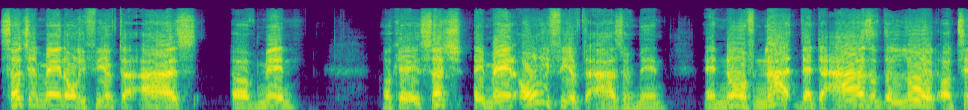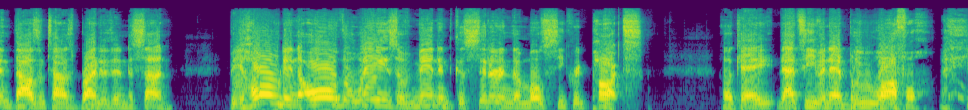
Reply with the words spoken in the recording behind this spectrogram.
Such a man only feareth the eyes of men. Okay, such a man only feareth the eyes of men, and knoweth not that the eyes of the Lord are ten thousand times brighter than the sun. Beholding all the ways of men and considering the most secret parts. Okay, that's even that blue waffle.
